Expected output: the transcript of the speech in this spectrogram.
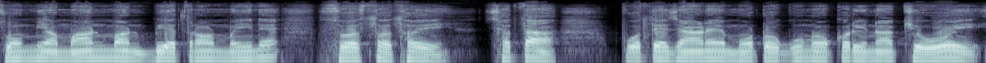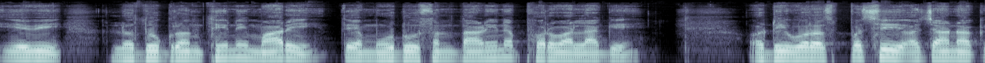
સૌમ્યા માંડ માંડ બે ત્રણ મહિને સ્વસ્થ થઈ. છતાં પોતે જાણે મોટો ગુનો કરી નાખ્યો હોય એવી લધુ ગ્રંથિની મારી તે મોઢું સંતાણીને ફરવા લાગી. અઢી વર્ષ પછી અચાનક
